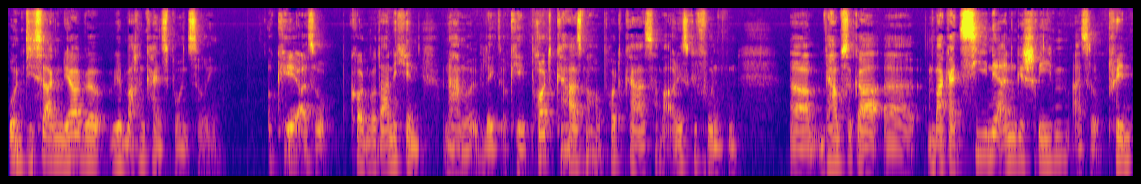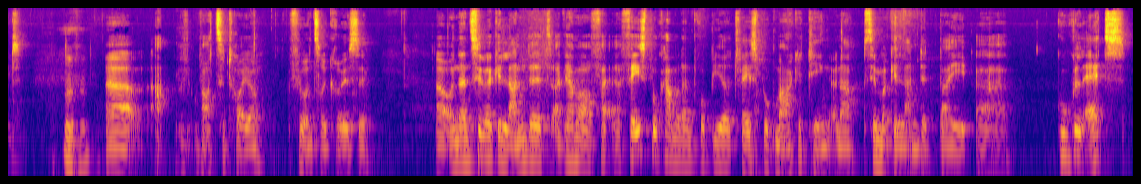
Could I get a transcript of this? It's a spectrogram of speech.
Und die sagen, ja, wir, wir machen kein Sponsoring. Okay, also konnten wir da nicht hin. Und dann haben wir überlegt, okay, Podcast, machen wir Podcast, haben wir auch nichts gefunden. Ähm, wir haben sogar äh, Magazine angeschrieben, also Print. Mhm. Äh, war zu teuer für unsere Größe. Äh, und dann sind wir gelandet, äh, wir haben auch äh, Facebook haben wir dann probiert, Facebook Marketing, und dann sind wir gelandet bei Google Ads,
